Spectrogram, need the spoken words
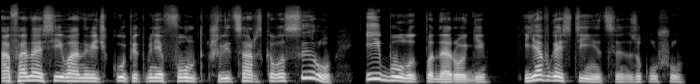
Афанасий Иванович купит мне фунт швейцарского сыру и булок по дороге. Я в гостинице закушу.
